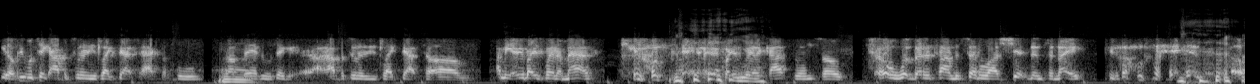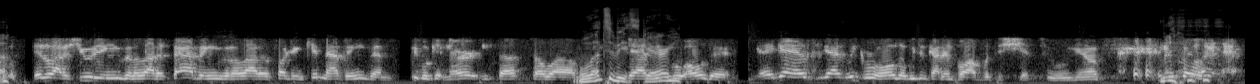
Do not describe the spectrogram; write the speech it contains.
you know, people take opportunities like that to act a fool. You know what I'm saying? People take uh, opportunities like that to um. I mean, everybody's wearing a mask. You know what I'm saying? Everybody's wearing a costume. So, so what better time to settle our shit than tonight? You know what I'm saying? so, there's a lot of shootings and a lot of stabbings and a lot of fucking kidnappings and people getting hurt and stuff. So, um, Well, that's a bit yeah, scary. As we grew older. Yeah, yeah, as we grew older, we just got involved with the shit too. You know what I'm saying? That's all that-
